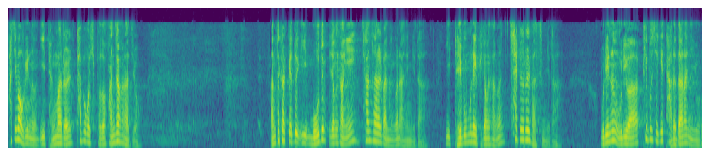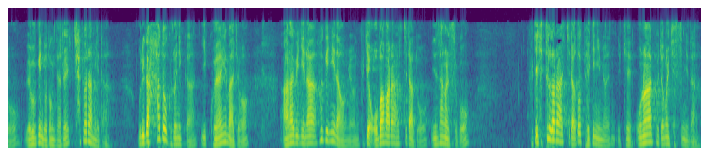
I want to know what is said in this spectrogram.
하지만 우리는 이 백말을 타보고 싶어서 환장을 하죠. 안타깝게도 이 모든 비정상이 찬사를 받는 건 아닙니다. 이 대부분의 비정상은 차별을 받습니다. 우리는 우리와 피부색이 다르다는 이유로 외국인 노동자를 차별합니다. 우리가 하도 그러니까 이 고양이마저 아랍인이나 흑인이 나오면 그게 오바마라 할지라도 인상을 쓰고 그게 히틀러라 할지라도 백인이면 이렇게 온화한 표정을 짓습니다.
